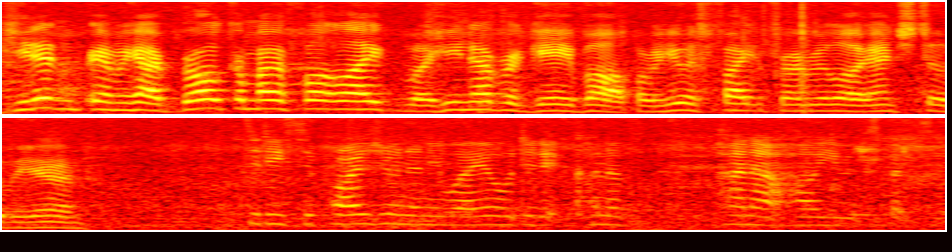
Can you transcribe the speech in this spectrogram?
he didn't. I mean, I broke him. I felt like, but he never gave up. I mean, he was fighting for every little inch till the end. Did he surprise you in any way, or did it kind of pan out how you expected?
